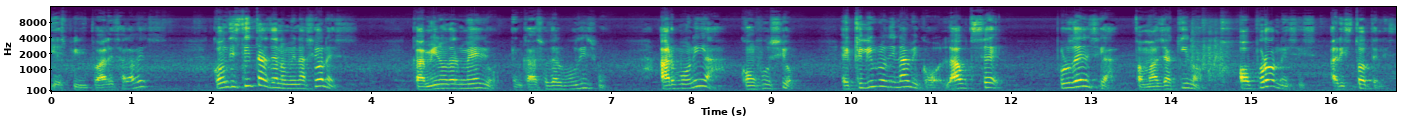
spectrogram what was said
y espirituales a la vez con distintas denominaciones. Camino del medio, en caso del budismo. Armonía, Confucio. Equilibrio dinámico, Lao Tse. Prudencia, Tomás de Aquino. O prónesis, Aristóteles.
